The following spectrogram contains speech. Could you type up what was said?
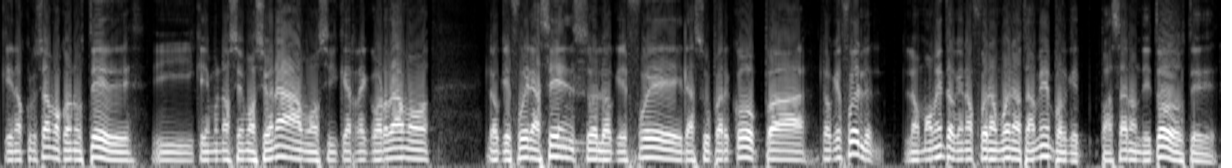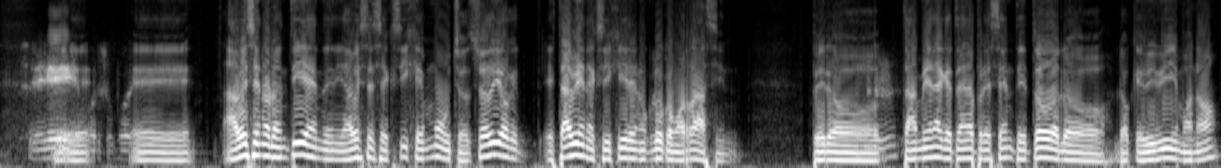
que nos cruzamos con ustedes y que nos emocionamos y que recordamos lo que fue el ascenso, lo que fue la Supercopa, lo que fue los momentos que no fueron buenos también porque pasaron de todo ustedes. Sí, eh, por supuesto. Eh, a veces no lo entienden y a veces exigen mucho. Yo digo que está bien exigir en un club como Racing, pero también hay que tener presente todo lo, lo que vivimos, ¿no?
